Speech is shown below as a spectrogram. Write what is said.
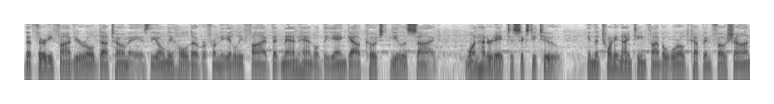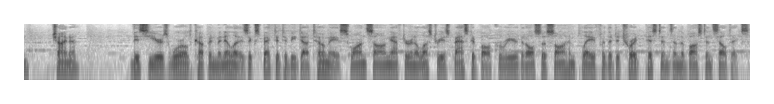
the 35-year-old Datome is the only holdover from the Italy 5 that manhandled the Yeng Guiao coached Gilas side, 108-62, in the 2019 FIBA World Cup in Foshan, China, this year's World Cup in Manila is expected to be Datome's swan song after an illustrious basketball career that also saw him play for the Detroit Pistons and the Boston Celtics.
